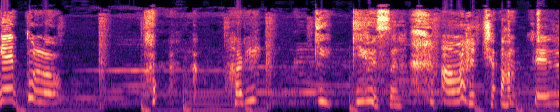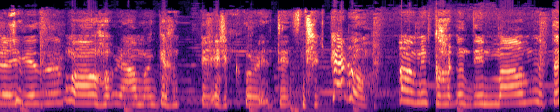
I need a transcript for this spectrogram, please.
গেট খুলো। আরে কি কি হয়েছে? আমার সব শেষ হয়ে গেছে। মা ওরা আমাকে বের করে দিচ্ছে কেন? আমি কোনোদিন মা হতে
